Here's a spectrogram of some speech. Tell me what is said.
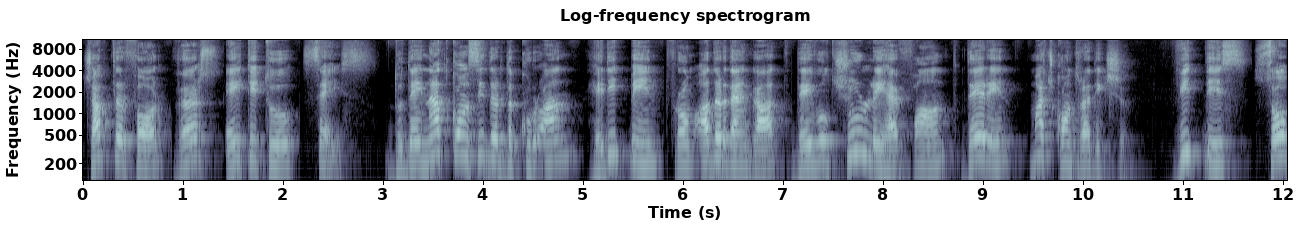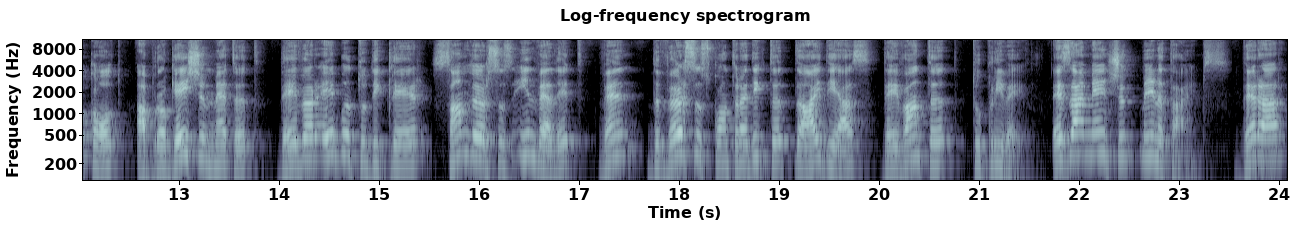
Chapter 4, verse 82 says, Do they not consider the Quran, had it been from other than God, they would surely have found therein much contradiction. With this so called abrogation method, they were able to declare some verses invalid when the verses contradicted the ideas they wanted to prevail. As I mentioned many times, there are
